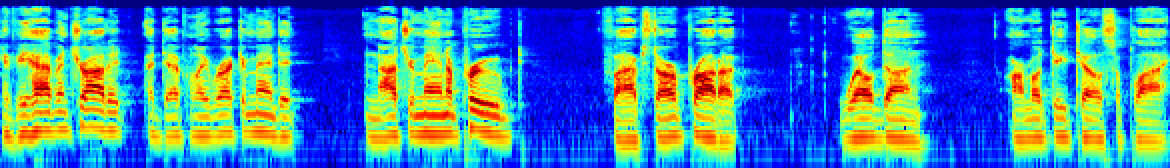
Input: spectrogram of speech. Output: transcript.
If you haven't tried it, I definitely recommend it. Nachoman approved. Five star product. Well done. Armour Detail Supply.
